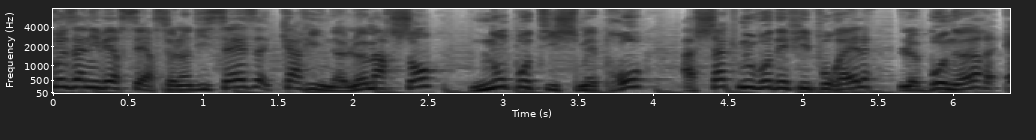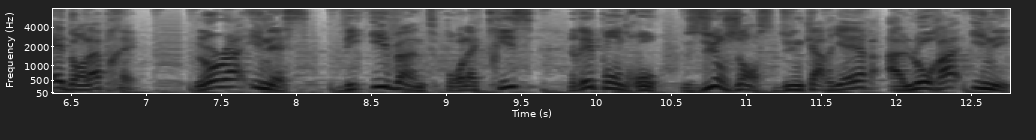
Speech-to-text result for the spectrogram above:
Heureux anniversaire ce lundi 16, Karine Le Marchand, non potiche mais pro, à chaque nouveau défi pour elle, le bonheur est dans l'après. Laura Innes, The Event pour l'actrice, répondre aux urgences d'une carrière à Laura Inné.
